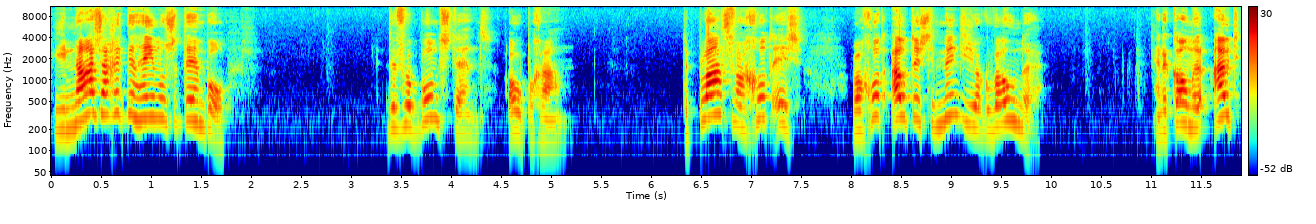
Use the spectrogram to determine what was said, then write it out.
hierna zag ik een hemelse tempel. De verbondstent opengaan. De plaats waar God is. Waar God oud-testamentisch ook woonde. En dan komen er uit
